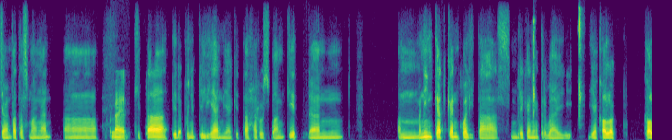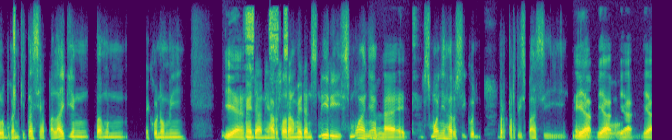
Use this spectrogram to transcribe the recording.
jangan patah semangat Eh, Right. kita tidak punya pilihan ya kita harus bangkit dan em, meningkatkan kualitas memberikan yang terbaik ya kalau kalau bukan kita siapa lagi yang bangun ekonomi Yes. Medan ya harus orang Medan sendiri semuanya Right. semuanya harus ikut berpartisipasi Iya, iya, gitu iya, iya.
